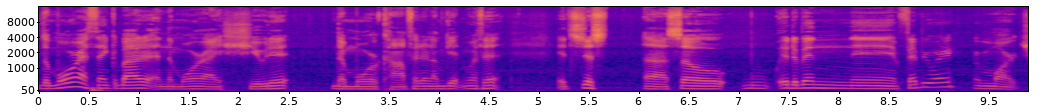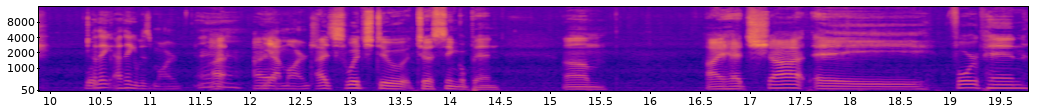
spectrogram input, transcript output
the more I think about it, and the more I shoot it, the more confident I'm getting with it. It's just. Uh, so it'd have been in February or March. I think. I think it was March. Eh, I- yeah, March. I switched to to a single pin. Um, I had shot a four pin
